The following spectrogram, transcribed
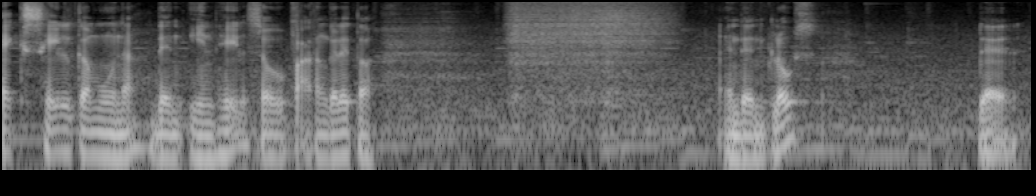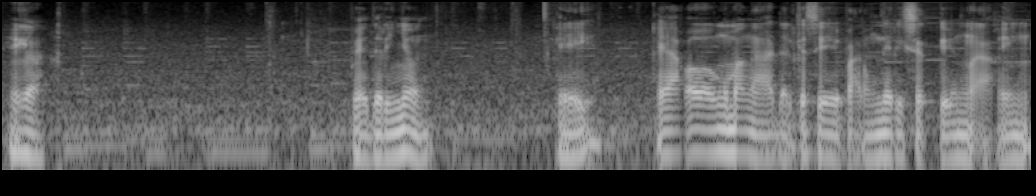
exhale ka muna, then inhale. So, parang ganito. And then close. Then, hinga. Pwede rin yun. Okay? Kaya ako ngumangadal kasi parang nireset ko yung aking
